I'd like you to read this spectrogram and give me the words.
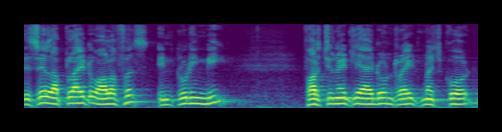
This will apply to all of us, including me. Fortunately, I don't write much code,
